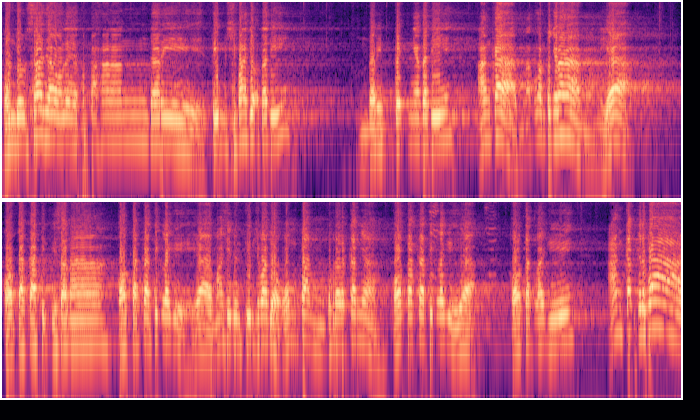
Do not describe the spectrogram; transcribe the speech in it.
Undur saja oleh pertahanan dari tim Simajo tadi. dari backnya tadi. Angkat melakukan penyerangan. Ya. Kotak katik di sana. Kotak katik lagi. Ya masih dari tim Simajo. Umpan kepada rekannya. Kotak katik lagi. Ya. Kotak lagi angkat ke depan.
